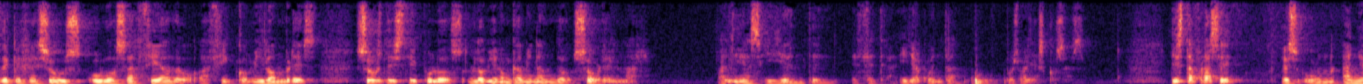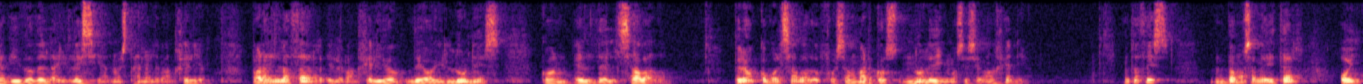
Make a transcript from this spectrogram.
de que Jesús hubo saciado a cinco mil hombres, sus discípulos lo vieron caminando sobre el mar. Al día siguiente, etc. Y ya cuenta pues varias cosas. Y esta frase es un añadido de la Iglesia, no está en el Evangelio para enlazar el Evangelio de hoy lunes con el del sábado. Pero como el sábado fue San Marcos, no leímos ese Evangelio. Entonces, vamos a meditar hoy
